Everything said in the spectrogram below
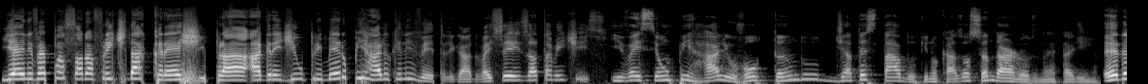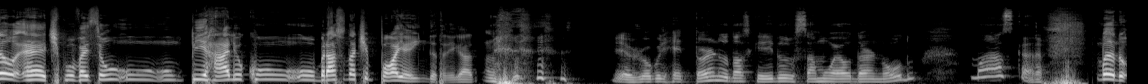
E aí ele vai passar na frente da creche pra agredir o primeiro pirralho que ele vê, tá ligado? Vai ser exatamente isso. E vai ser um pirralho voltando de atestado, que no caso é o Sam Darnold, né, tadinho. É, não, é, tipo, vai ser um, um, um pirralho com o braço na tipóia ainda, tá ligado? é o jogo de retorno do nosso querido Samuel Darnold mas, cara. Mano,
